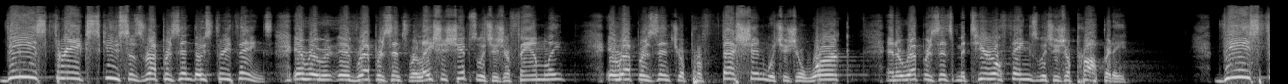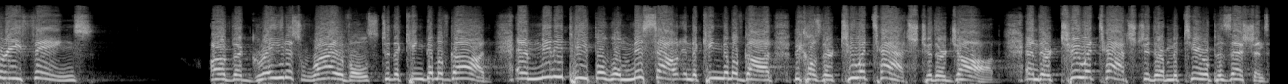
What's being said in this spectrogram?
These three excuses represent those three things. It, re- it, represents relationships, which is your family. It represents your profession, which is your work. And it represents material things, which is your property. These three things are the greatest rivals to the kingdom of God. And many people will miss out in the kingdom of God because they're too attached to their job and they're too attached to their material possessions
